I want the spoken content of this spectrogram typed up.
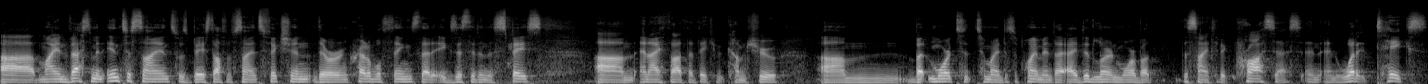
Uh, my investment into science was based off of science fiction. There were incredible things that existed in this space, um, and I thought that they could come true. Um, but more to, to my disappointment, I, I, did learn more about the scientific process and, and what it takes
